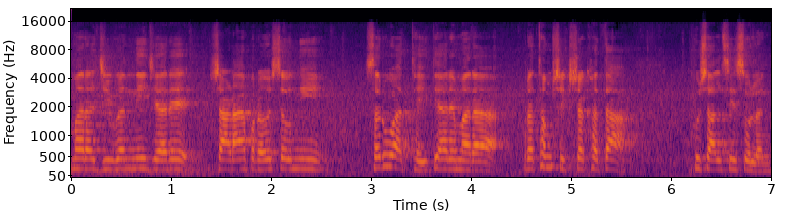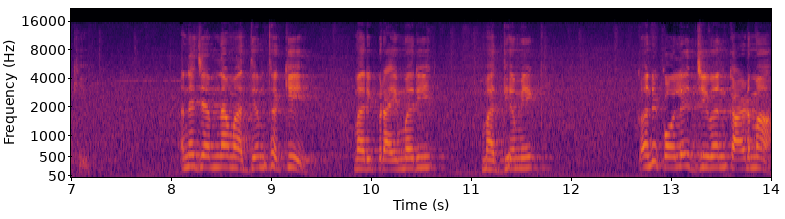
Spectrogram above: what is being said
મારા જીવનની જ્યારે શાળા પ્રવેશવની શરૂઆત થઈ ત્યારે મારા પ્રથમ શિક્ષક હતા ખુશાલસિંહ સોલંકી. અને જેમના માધ્યમ થકી મારી પ્રાઇમરી, માધ્યમિક અને કોલેજ જીવન કાળમાં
